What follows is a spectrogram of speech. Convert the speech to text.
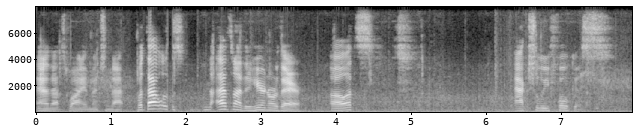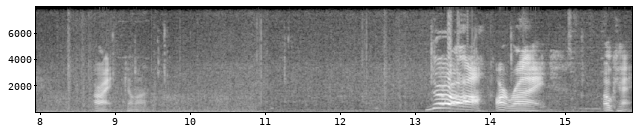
And that's why I mentioned that. But that was that's neither here nor there. Uh, let's actually focus. All right, come on. Yeah! All right. Okay.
